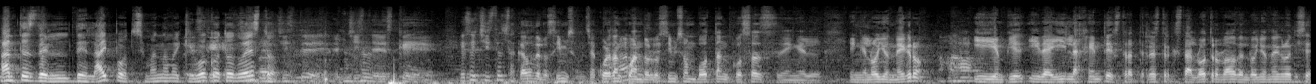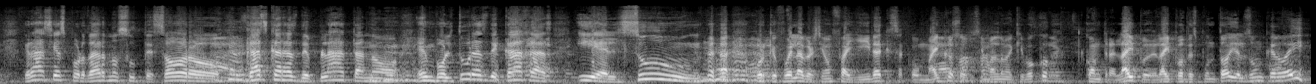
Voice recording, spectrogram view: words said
antes del, del, iPod, si mal no me equivoco, todo esto. El chiste, el chiste es que ese chiste es sacado de los Simpsons. ¿Se acuerdan cuando los Simpsons botan cosas en el, en el hoyo negro? Y, y de ahí la gente extraterrestre que está al otro lado del hoyo negro dice, gracias por darnos su tesoro, cáscaras de plátano, envolturas de cajas y el Zoom. Porque fue la versión fallida que sacó Microsoft, si mal no me equivoco, contra el iPod. El iPod despuntó y el Zoom quedó ahí.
